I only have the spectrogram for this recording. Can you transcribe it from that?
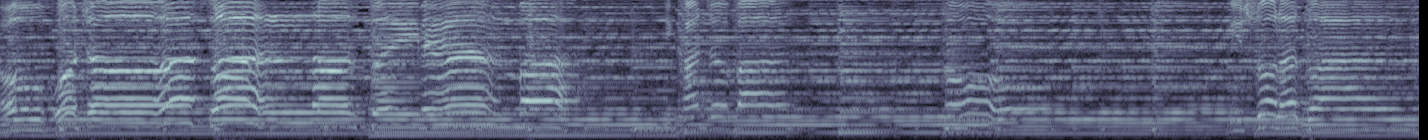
哦，或者算了，随便吧，你看着办。哦，你说了算。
